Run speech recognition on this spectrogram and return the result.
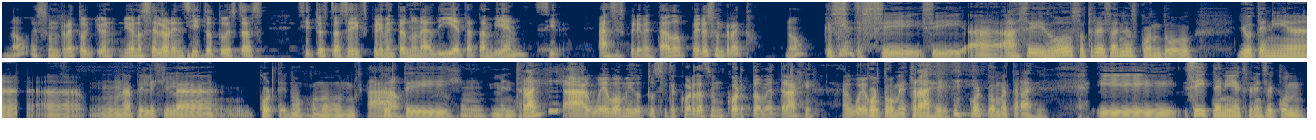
¿no? Es un reto. Yo, yo no sé, Lorencito, tú estás, si tú estás experimentando una dieta también, si has experimentado, pero es un reto, ¿no? ¿Qué piensas? Sí, sí. hace dos o tres años cuando yo tenía ah, una película corte, ¿no? Como un Ah, corte un- metraje. Ah, huevo, amigo, tú sí te acuerdas de un cortometraje. A huevo. Cortometraje, cortometraje. Y sí, tenía experiencia con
